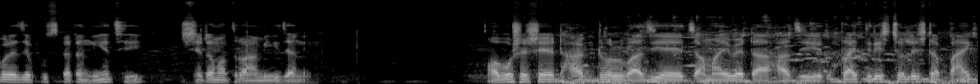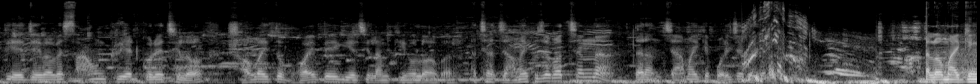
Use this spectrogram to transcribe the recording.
করে যে ফুচকাটা নিয়েছি সেটা মাত্র আমিই জানি অবশেষে ঢাক ঢোল বাজিয়ে জামাই বেটা হাজির প্রায় তিরিশ চল্লিশটা বাইক দিয়ে যেভাবে সাউন্ড ক্রিয়েট করেছিল সবাই তো ভয় পেয়ে গিয়েছিলাম কি হলো আবার আচ্ছা জামাই খুঁজে পাচ্ছেন না দাঁড়ান জামাইকে পরিচয় করে হ্যালো মাইকিং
